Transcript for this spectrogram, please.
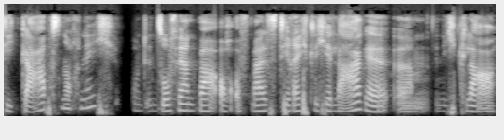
die gab es noch nicht und insofern war auch oftmals die rechtliche Lage ähm, nicht klar.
